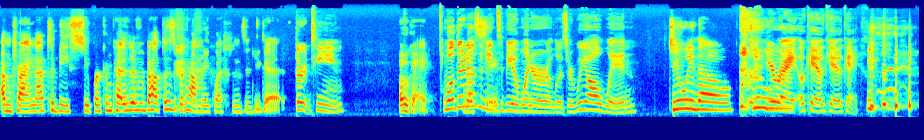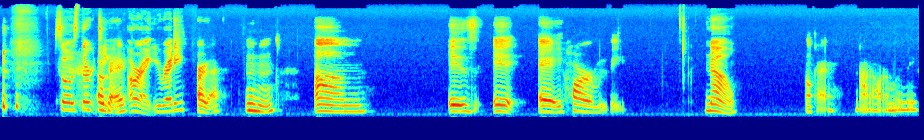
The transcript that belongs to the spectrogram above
I'm trying not to be super competitive about this, but how many questions did you get? 13. Okay. Well, there Let's doesn't see. need to be a winner or a loser. We all win. Do we though? Do You're we? right. Okay, okay, okay. so it's 13. Okay. All right, you ready? Okay. Mm-hmm. Um, is it a horror movie? No. Okay, not a horror movie.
